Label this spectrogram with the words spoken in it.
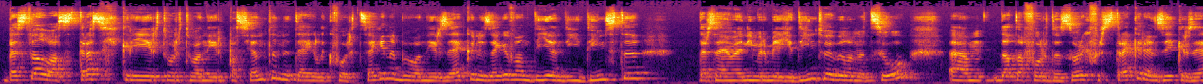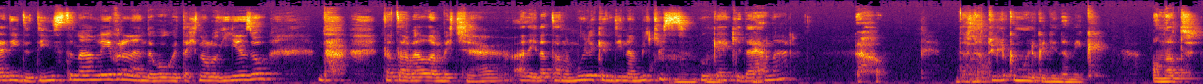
best wel wat stress gecreëerd wordt wanneer patiënten het eigenlijk voor het zeggen hebben. Wanneer zij kunnen zeggen van die en die diensten, daar zijn wij niet meer mee gediend, wij willen het zo. Um, dat dat voor de zorgverstrekker, en zeker zij die de diensten aanleveren en de hoge technologie en zo, dat dat, dat wel een beetje, allee, dat dat een moeilijke dynamiek is. Hoe kijk je daarnaar? Ja, dat is natuurlijk een moeilijke dynamiek. Omdat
